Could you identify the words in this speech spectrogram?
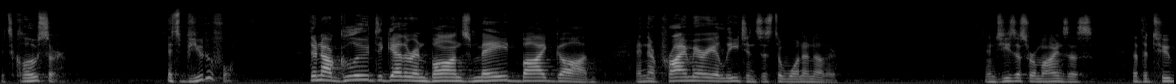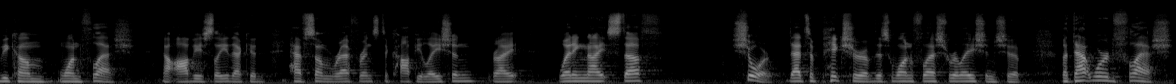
It's closer. It's beautiful. They're now glued together in bonds made by God, and their primary allegiance is to one another. And Jesus reminds us that the two become one flesh. Now, obviously, that could have some reference to copulation, right? Wedding night stuff. Sure, that's a picture of this one flesh relationship. But that word flesh,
